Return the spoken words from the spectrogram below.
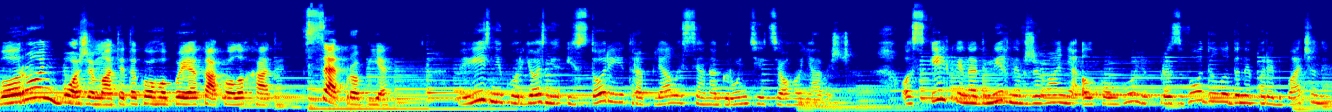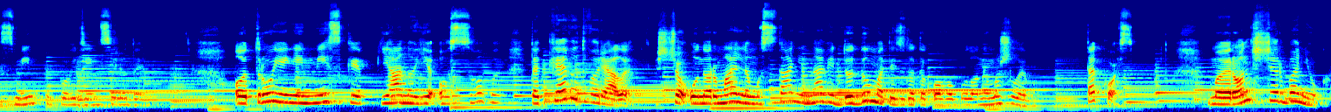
Боронь Боже мати такого пияка коло хати, все проп'є. Різні курйозні історії траплялися на ґрунті цього явища, оскільки надмірне вживання алкоголю призводило до непередбачених змін у поведінці людини. Отруєні мізки п'яної особи таке витворяли, що у нормальному стані навіть додуматись до такого було неможливо. Так ось Мирон Щербанюк.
